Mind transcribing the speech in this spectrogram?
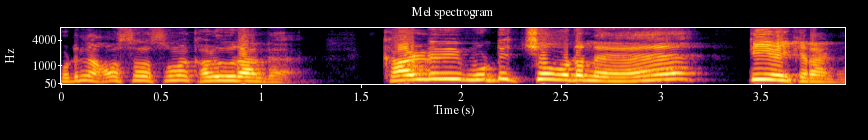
உடனே அவசர அவசரமாக கழுவுறாங்க. கழுவி முடிச்ச உடனே டீ வைக்கிறாங்க.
